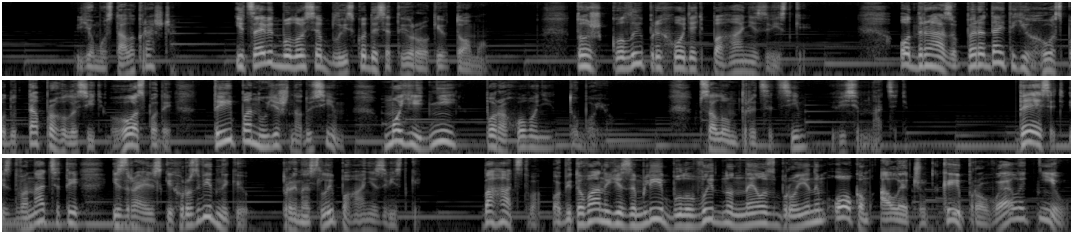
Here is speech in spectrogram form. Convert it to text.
Йому стало краще. І це відбулося близько 10 років тому. Тож, коли приходять погані звістки, одразу передайте їх Господу та проголосіть: Господи, Ти пануєш над усім. Мої дні пораховані тобою. Псалом 37, 18. Десять із 12 ізраїльських розвідників принесли погані звістки. Багатство обітованої землі було видно неозброєним оком, але чутки про велетнів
